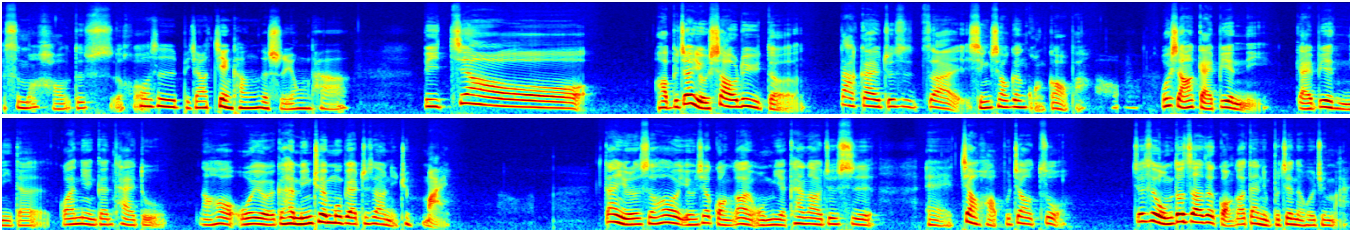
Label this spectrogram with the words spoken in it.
什么好的时候，或是比较健康的使用它，比较好、比较有效率的，大概就是在行销跟广告吧。我想要改变你，改变你的观念跟态度，然后我有一个很明确目标，就是要你去买。但有的时候有些广告，我们也看到，就是，哎，叫好不叫座，就是我们都知道这个广告，但你不见得会去买。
